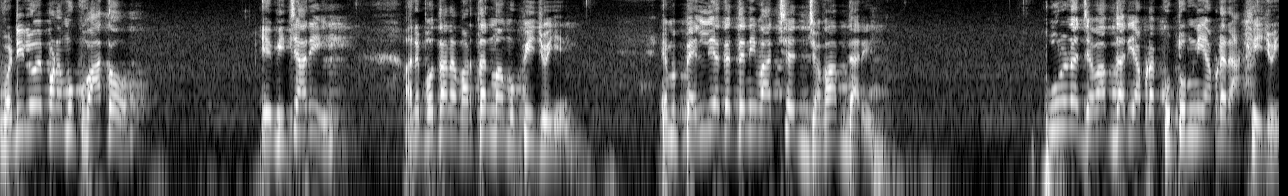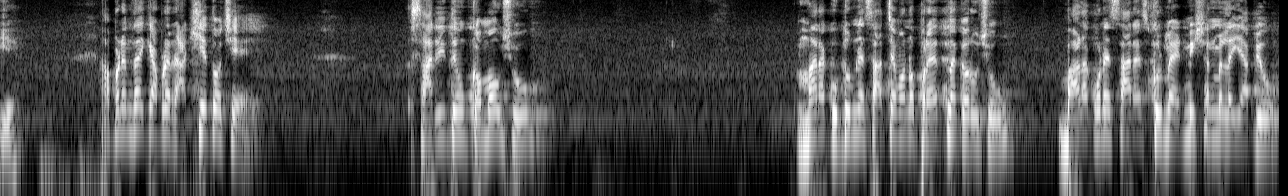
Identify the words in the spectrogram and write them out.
વડીલોએ પણ અમુક વાતો એ વિચારી અને પોતાના વર્તનમાં મૂકવી જોઈએ. એમાં પહેલી અગત્યની વાત છે જવાબદારી. પૂર્ણ જવાબદારી આપણા કુટુંબની આપણે રાખવી જોઈએ. આપણે એમ થાય કે આપણે રાખીએ તો છે. સારી રીતે હું કમાઉં છું. મારા કુટુંબને સાચવવાનો પ્રયત્ન કરું છું. બાળકોને સારા સ્કૂલમાં એડમિશનમાં લઈ આપ્યું.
